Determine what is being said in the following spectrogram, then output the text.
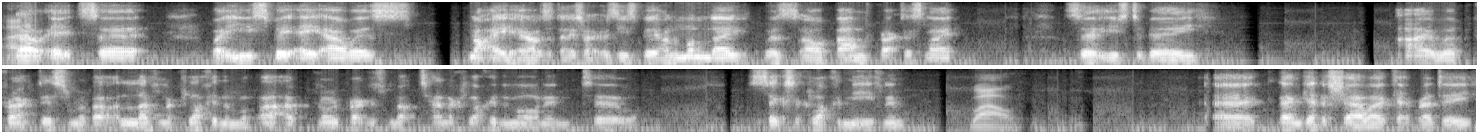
I- No, it's uh, well, it used to be eight hours, not eight hours a day. Sorry, it was used to be on Monday was our band practice night. So it used to be. I would practice from about eleven o'clock in the morning. I normally practice from about ten o'clock in the morning till six o'clock in the evening. wow. Uh, then get a shower, get ready,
